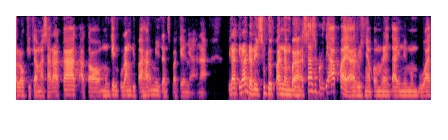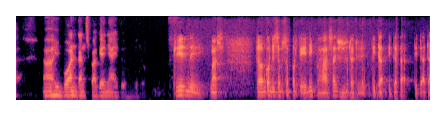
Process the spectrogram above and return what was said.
logika masyarakat atau mungkin kurang dipahami dan sebagainya. Nah, kira-kira dari sudut pandang bahasa seperti apa ya harusnya pemerintah ini membuat uh, himbauan dan sebagainya itu? Gini, Mas, dalam kondisi seperti ini bahasa sudah tidak tidak tidak ada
